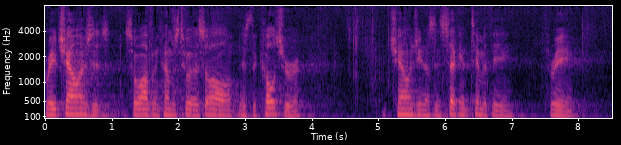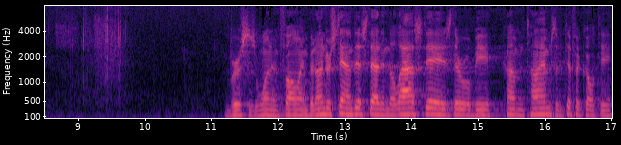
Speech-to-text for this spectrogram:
great challenge that so often comes to us all is the culture challenging us in 2 Timothy 3, verses 1 and following. But understand this that in the last days there will become times of difficulty,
